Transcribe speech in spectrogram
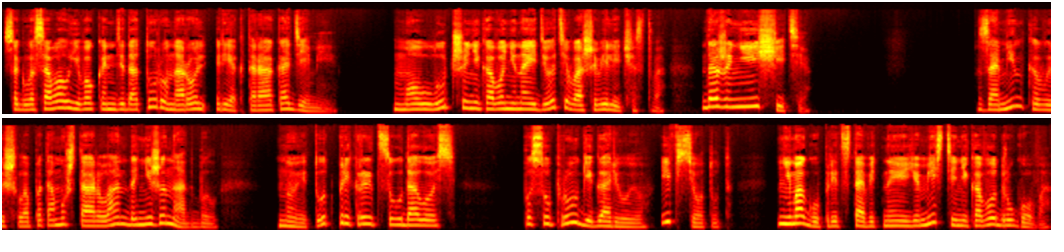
согласовал его кандидатуру на роль ректора Академии. Мол, лучше никого не найдете, Ваше Величество, даже не ищите. Заминка вышла, потому что Орландо не женат был, но и тут прикрыться удалось. По супруге горюю, и все тут. Не могу представить на ее месте никого другого.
